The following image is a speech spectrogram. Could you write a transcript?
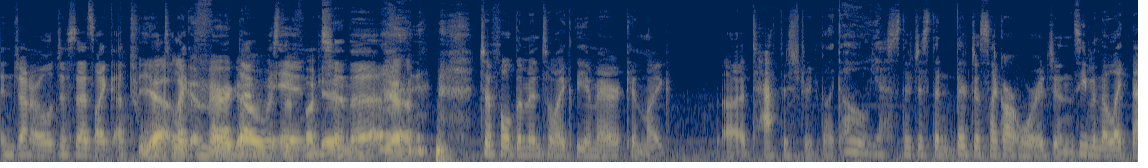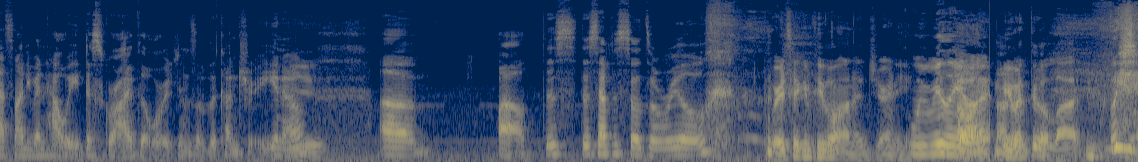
in general, just as like a tool. Yeah, to, like, fold Amerigo them was the fucking- the- yeah. to fold them into like the American like uh, tapestry. To be like, oh yes, they're just the, they're just like our origins, even though like that's not even how we describe the origins of the country. You know. Yeah. Um, wow, this this episode's a real. We're taking people on a journey. we really Oh, are. we went through a lot. We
